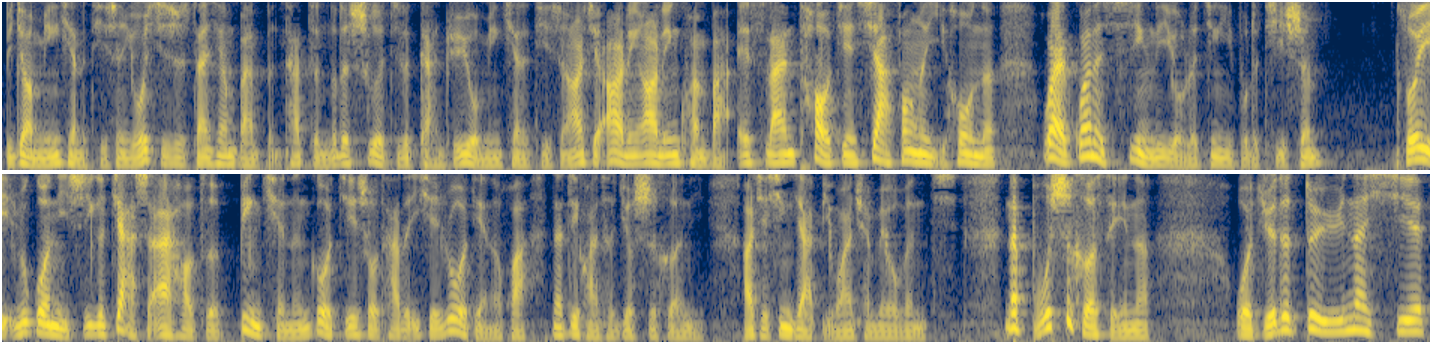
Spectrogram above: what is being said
比较明显的提升。尤其是三厢版本，它整个的设计的感觉有明显的提升。而且2020款把 S Line 套件下放了以后呢，外观的吸引力有了进一步的提升。所以，如果你是一个驾驶爱好者，并且能够接受它的一些弱点的话，那这款车就适合你，而且性价比完全没有问题。那不适合谁呢？我觉得对于那些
